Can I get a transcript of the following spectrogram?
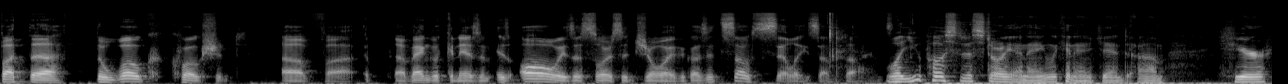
But the the woke quotient of uh, of Anglicanism is always a source of joy because it's so silly sometimes. Well, you posted a story on Anglican Ink, and um, here,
